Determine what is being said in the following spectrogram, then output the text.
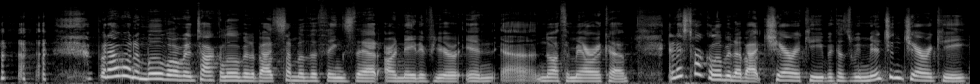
but I want to move over and talk a little bit about some of the things that are native here in uh, North America. And let's talk a little bit about Cherokee because we mentioned Cherokee,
